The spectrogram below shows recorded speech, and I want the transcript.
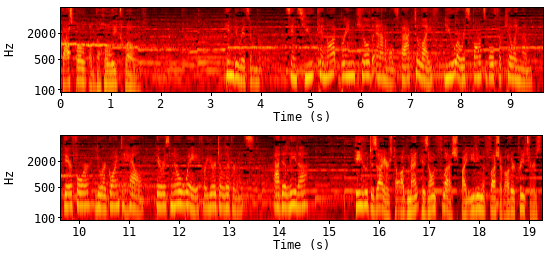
Gospel of the Holy Twelve. Hinduism. Since you cannot bring killed animals back to life, you are responsible for killing them. Therefore, you are going to hell. There is no way for your deliverance. Adi-lila. He who desires to augment his own flesh by eating the flesh of other creatures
